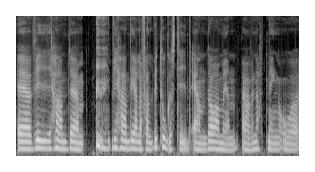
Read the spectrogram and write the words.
Eh, vi, hade, vi hade i alla fall, vi tog oss tid en dag med en övernattning och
